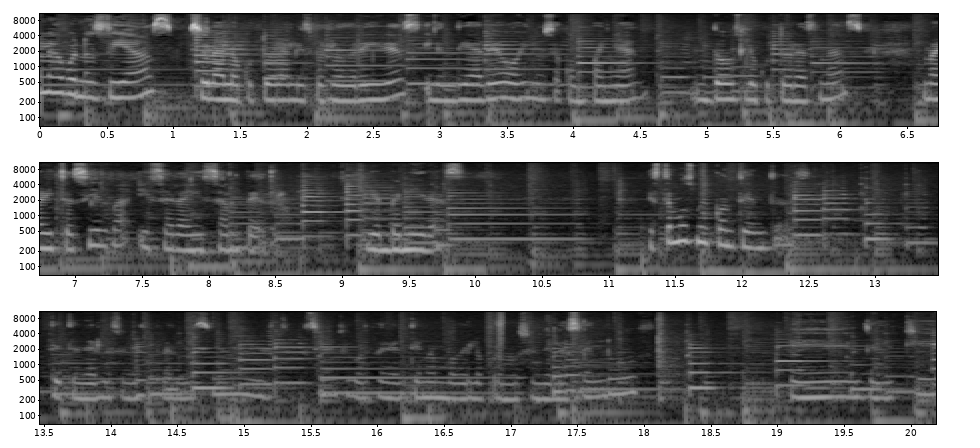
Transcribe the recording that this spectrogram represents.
Hola, buenos días. Soy la locutora Lisbeth Rodríguez y el día de hoy nos acompañan dos locutoras más, Maritza Silva y Saraí San Pedro. Bienvenidas. Estamos muy contentas de tenerles en nuestra transmisión, en nuestra sobre el tema modelo promoción de la salud, eh, del que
